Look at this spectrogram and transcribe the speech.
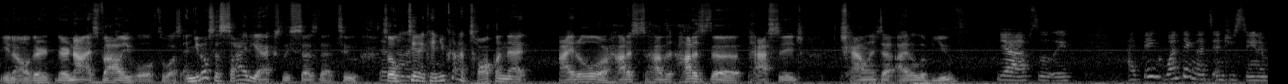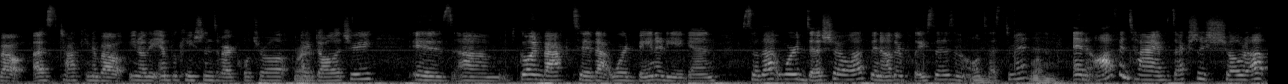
you know they're they're not as valuable to us and you know society actually says that too so tina can you kind of talk on that idol or how does how, how does the passage challenge that idol of youth Yeah, absolutely. I think one thing that's interesting about us talking about, you know, the implications of our cultural Right. idolatry is um, going back to that word vanity again. So that word does show up in other places in the Old Testament, Mhm. and oftentimes it's actually showed up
